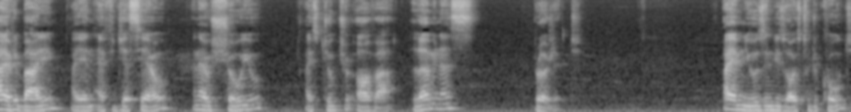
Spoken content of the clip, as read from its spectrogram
Hi everybody, I am FGSL and I will show you a structure of a Laminas project. I am using Visual Studio Code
